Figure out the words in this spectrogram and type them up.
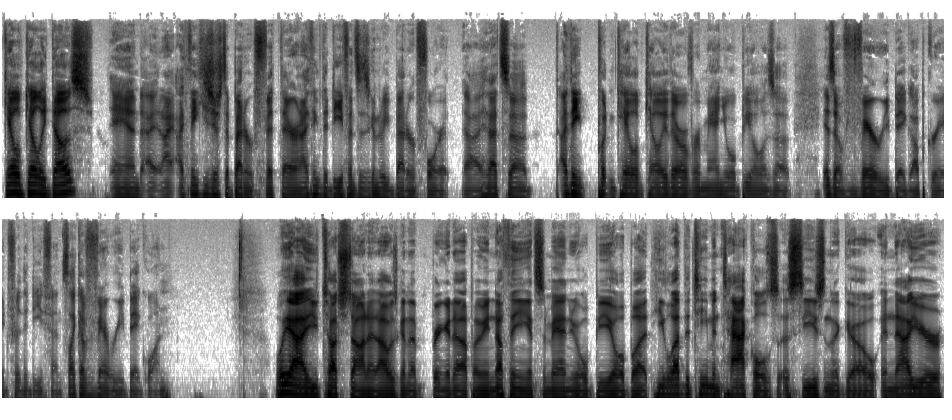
Caleb Kelly does, and I, I think he's just a better fit there, and I think the defense is going to be better for it. Uh, that's a I think putting Caleb Kelly there over Emmanuel Beal is a is a very big upgrade for the defense, like a very big one. Well, yeah, you touched on it. I was going to bring it up. I mean, nothing against Emmanuel Beal, but he led the team in tackles a season ago, and now you're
